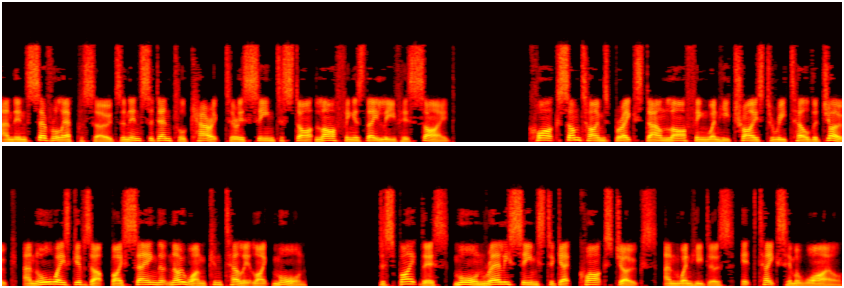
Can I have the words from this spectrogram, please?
and in several episodes an incidental character is seen to start laughing as they leave his side. Quark sometimes breaks down laughing when he tries to retell the joke, and always gives up by saying that no one can tell it like Morn. Despite this, Morn rarely seems to get Quark's jokes, and when he does, it takes him a while.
